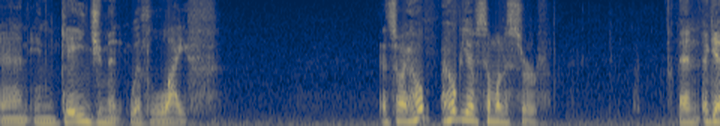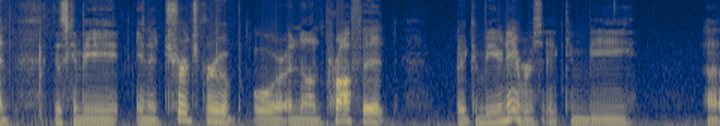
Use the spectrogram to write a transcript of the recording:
and engagement with life. And so I hope I hope you have someone to serve. And again, this can be in a church group or a nonprofit. It can be your neighbors. It can be uh,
